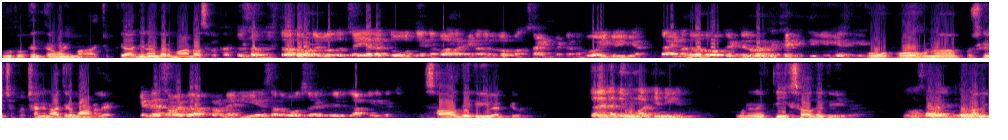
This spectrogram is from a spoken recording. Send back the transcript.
ਦੋ ਤੋਂ ਤਿੰਨ ਤਿੰਨ ਵਾਰੀ ਮੰਗਾ ਚੁੱਕੇ ਆ। ਅੱਜ ਇਹਨਾਂ ਦਾ ਰਿਮਾਂਡ ਹਾਸਲ ਕਰਕੇ। ਸਭ ਜਿਸ ਤਰ੍ਹਾਂ ਤੁਹਾਡੇ ਵੱਲੋਂ ਦੱਸਿਆ ਯਾਰ ਦੋ ਤਿੰਨ ਵਾਰ ਇਹਨਾਂ ਦੇ ਵੱਲੋਂ ਕਨਸਾਈਨਮੈਂਟ ਮੰਗਵਾਈ ਗਈ ਆ। ਤਾਂ ਇਹਨਾਂ ਦੇ ਵੱਲੋਂ ਅੱਗੇ ਡਿਲੀਵਰ ਕਿੱਥੇ ਕੀਤੀ ਗਈ ਹੈ? ਜੀ? ਉਹ ਉਹ ਹੁਣ ਪੁੱਛਗਿੱਛ ਪੁੱਛਾਂਗੇ ਨਾ ਅੱਜ ਰਿਮਾਂਡ ਲੈ ਕੇ। ਕਿੰਨੇ ਸਮੇਂ ਤੋਂ ਐਕਟਰ ਨੇ ਜੀ ਇਹ ਸਰ ਉਸ ਇਲਾਕੇ ਦੇ ਵਿੱਚ? ਸਾਲ ਦੇ ਕਰੀਬ ਐਕਟਿਵ ਨੇ। ਸਰ ਇਹਨਾਂ ਦੀ ਉਮਰ ਕਿੰਨੀ ਹੈ? ਉਹਨਾਂ ਨੇ 30 ਕੁ ਸਾਲ ਦੇ ਕਰੀਬ ਹੈ। ਸਰ ਉਹਨਾਂ ਦੀ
